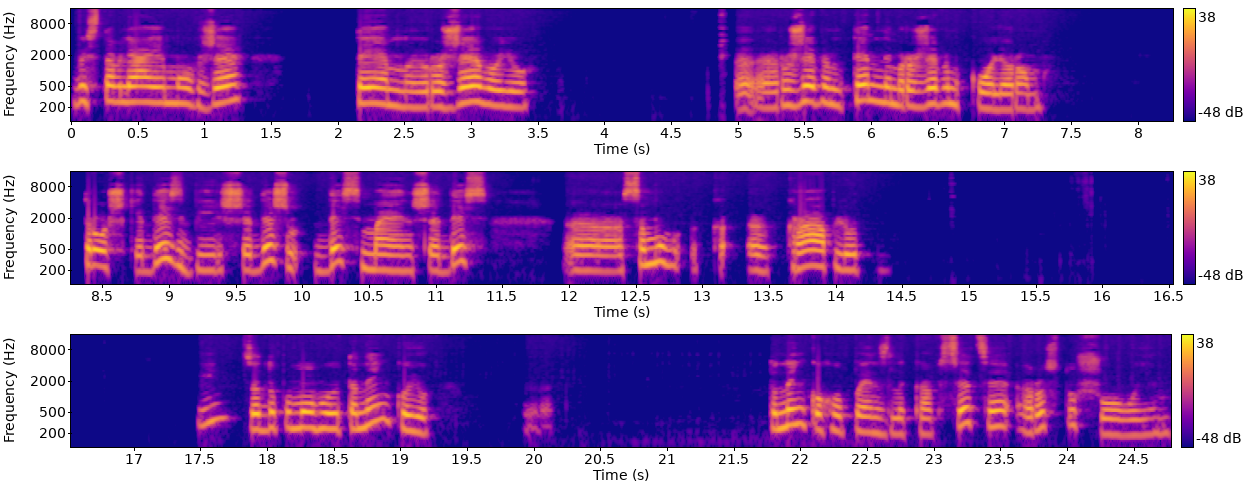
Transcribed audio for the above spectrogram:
виставляємо вже темною рожевою, е, рожевим, темним рожевим кольором. Трошки десь більше, десь, десь менше, десь е, саму е, краплю. І за допомогою тоненькою, тоненького пензлика все це розтушовуємо.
